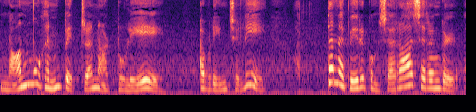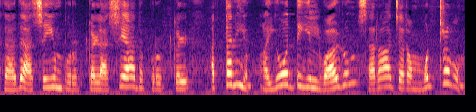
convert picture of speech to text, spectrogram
நான்முகன் பெற்ற நாட்டுளே. அப்படின்னு சொல்லி அத்தனை பேருக்கும் சராசரங்கள் அதாவது அசையும் பொருட்கள் அசையாத பொருட்கள் அத்தனையும் அயோத்தியில் வாழும் சராசரம் முற்றவும்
